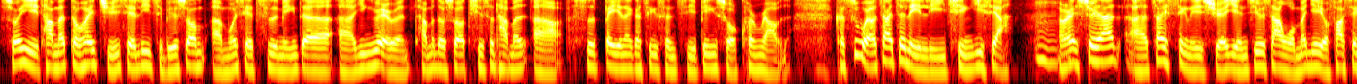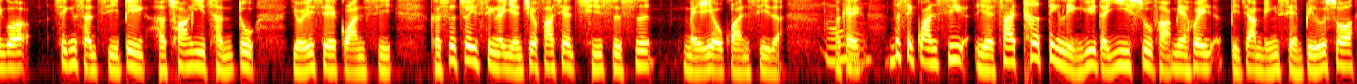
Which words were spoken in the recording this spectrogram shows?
所以他们都会举一些例子，比如说呃某些知名的呃音乐人，他们都说其实他们呃是被那个精神疾病所困扰的。可是我要在这里理清一下，嗯，而虽然呃在心理学研究上，我们也有发现过精神疾病和创意程度有一些关系。可是最新的研究发现，其实是没有关系的。OK，那些关系也在特定领域的艺术方面会比较明显，比如说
